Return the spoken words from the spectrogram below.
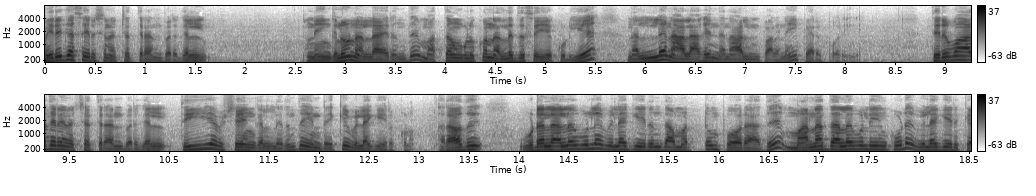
மிருகசீரிச நட்சத்திர அன்பர்கள் நீங்களும் நல்லா இருந்து மற்றவங்களுக்கும் நல்லது செய்யக்கூடிய நல்ல நாளாக இந்த நாளின் பலனை பெற போகிறீங்க திருவாதிரை நட்சத்திர அன்பர்கள் தீய விஷயங்கள்லேருந்து இன்றைக்கு விலகி இருக்கணும். அதாவது உடலளவில் விலகி இருந்தால் மட்டும் போராது மனதளவுலேயும் கூட விலகி இருக்க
